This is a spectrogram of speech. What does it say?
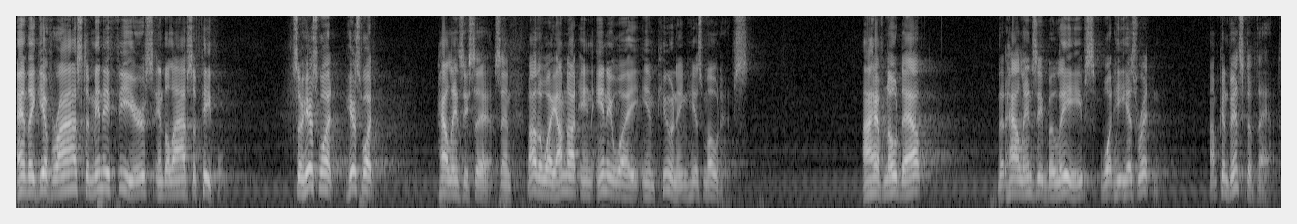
And they give rise to many fears in the lives of people. So here's what, here's what Hal Lindsey says. And by the way, I'm not in any way impugning his motives. I have no doubt that Hal Lindsey believes what he has written. I'm convinced of that.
